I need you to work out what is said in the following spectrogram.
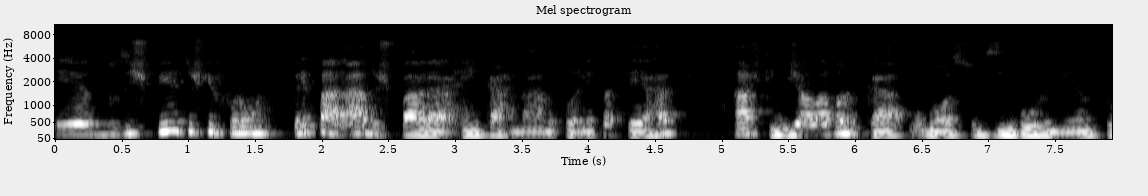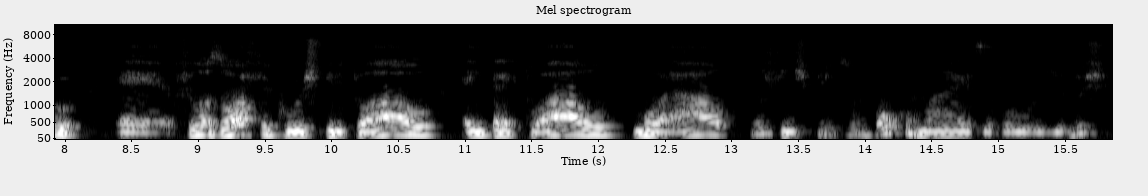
é, dos espíritos que foram preparados para reencarnar no planeta Terra, a fim de alavancar o nosso desenvolvimento é, filosófico, espiritual, é, intelectual, moral, enfim, espíritos um pouco mais evoluídos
